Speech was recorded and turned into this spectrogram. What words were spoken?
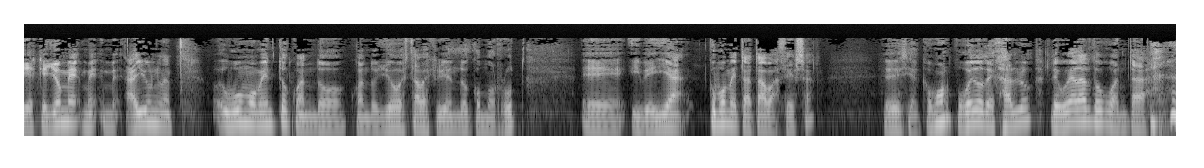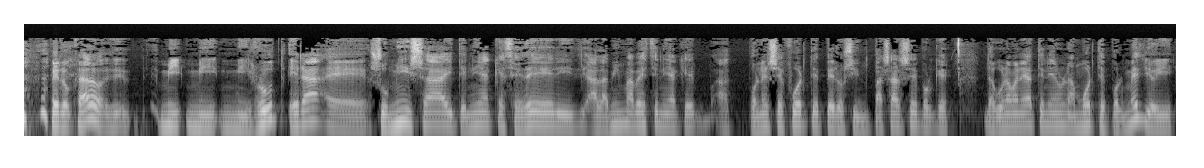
sí, es que yo me, me- me- hay un hubo un momento cuando cuando yo estaba escribiendo como Ruth eh, y veía cómo me trataba César. Yo decía, ¿cómo puedo dejarlo? Le voy a dar dos guantadas. Pero claro, eh, mi, mi, mi Ruth era eh, sumisa y tenía que ceder y a la misma vez tenía que ponerse fuerte, pero sin pasarse porque de alguna manera tenían una muerte por medio y,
